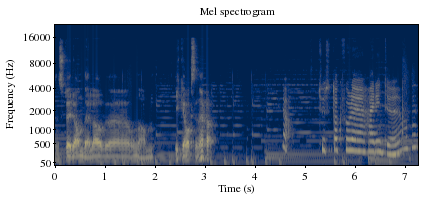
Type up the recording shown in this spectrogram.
en større andel av eh, ungene ikke er vaksinert. Da. Tusen takk for det her intervjuet, Morten.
